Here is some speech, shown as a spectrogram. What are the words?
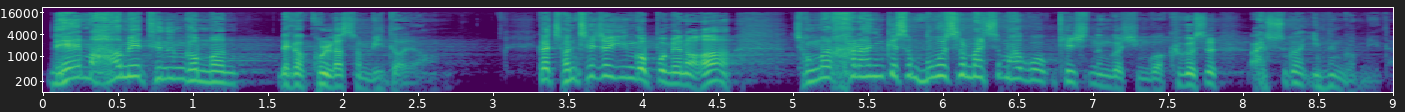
내 마음에 드는 것만 내가 골라서 믿어요. 그러니까 전체적인 것 보면 아 정말 하나님께서 무엇을 말씀하고 계시는 것인가 그것을 알 수가 있는 겁니다.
